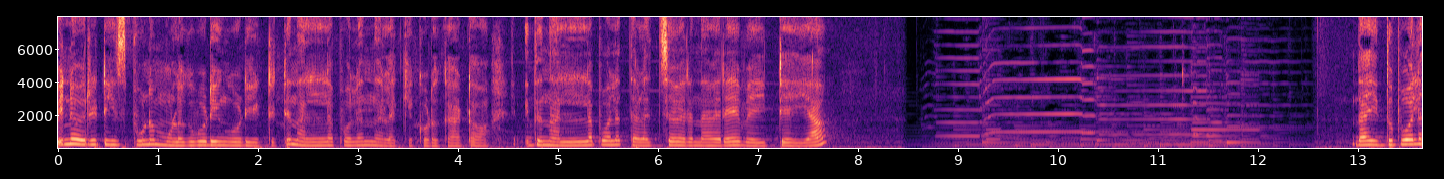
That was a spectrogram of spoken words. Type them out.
പിന്നെ ഒരു ടീസ്പൂൺ മുളക് പൊടിയും കൂടി ഇട്ടിട്ട് നല്ല പോലെ ഇളക്കി കൊടുക്കാം കേട്ടോ. ഇത് നല്ല പോലെ തിളച്ച് വരുന്നവരെ വെയിറ്റ് ചെയ്യാം ഇതാ ഇതുപോലെ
